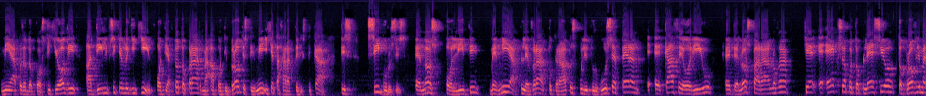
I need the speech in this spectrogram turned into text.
μια πώς να το πω, στοιχειώδη αντίληψη και λογική. Ότι αυτό το πράγμα από την πρώτη στιγμή είχε τα χαρακτηριστικά της σύγκρουσης ενός πολίτη με μία πλευρά του κράτους που λειτουργούσε πέραν ε, ε, κάθε ορίου εντελώς παράλογα και ε, έξω από το πλαίσιο το πρόβλημα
